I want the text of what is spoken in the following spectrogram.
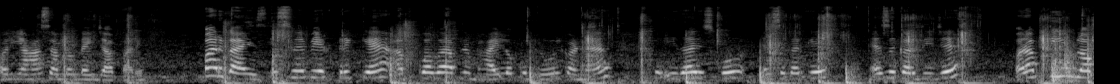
और यहाँ से हम लोग नहीं जा पा रहे। पर गाइज़ इसमें भी एक ट्रिक है। आपको अगर अपने भाई लोग को ट्रोल करना है तो इधर इसको ऐसे करके, ऐसे कर दीजिए। और आप तीन ब्लॉक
